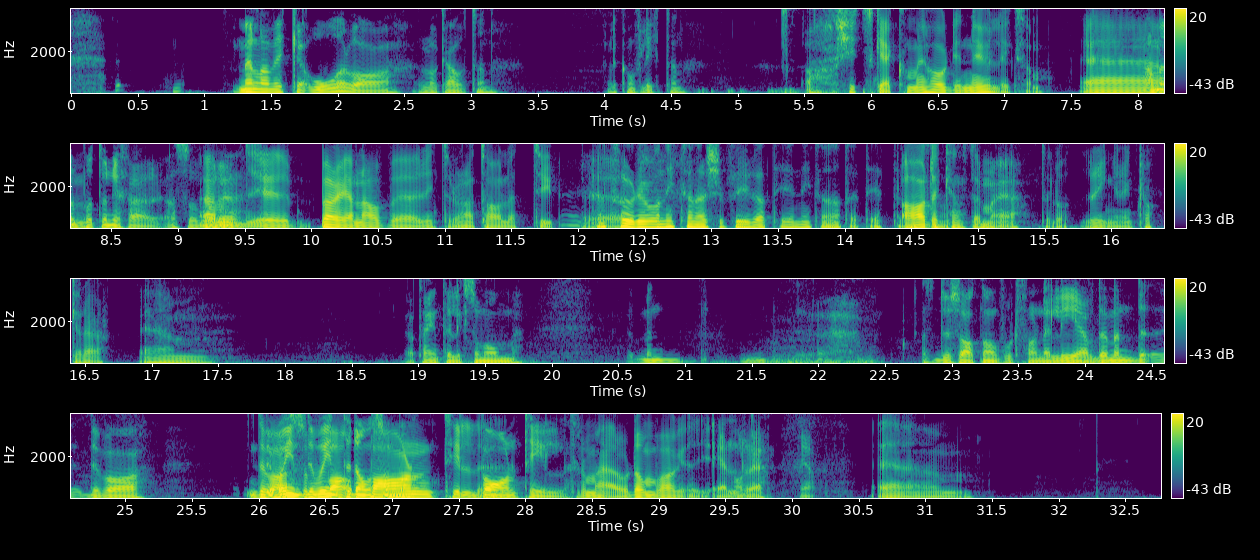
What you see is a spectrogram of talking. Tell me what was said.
Mellan vilka år var lockouten? Eller konflikten? Oh, shit, ska jag komma ihåg det nu liksom? Ja, men på ett ungefär. Alltså var det... Eh, början av 1900-talet eh, typ. Jag eh, tror det var 1924 till 1931. Ja, det kan stämma ja. Det låter, ringer en klocka där. Um, jag tänkte liksom om... Men... Alltså du sa att de fortfarande levde, men det, det var... Det, det var, var, inte, det var inte de barn som... Till, barn till. Till de här och de var äldre. Okay. Um,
